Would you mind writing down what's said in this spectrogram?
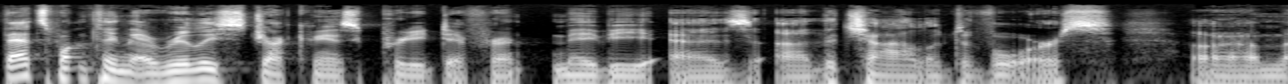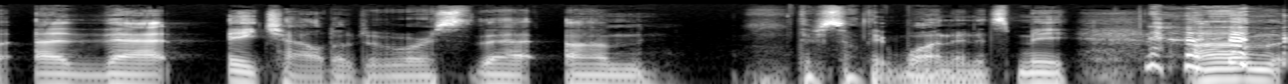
that's one thing that really struck me as pretty different, maybe as uh, the child of divorce, um, uh, that a child of divorce. That um, there's only one, and it's me. Um,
